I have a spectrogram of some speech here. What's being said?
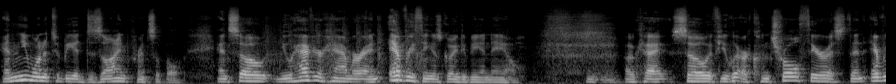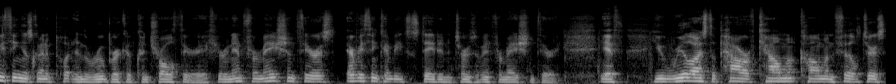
and then you want it to be a design principle. And so you have your hammer, and everything is going to be a nail. Mm-hmm. Okay, so if you are a control theorist, then everything is going to put in the rubric of control theory. If you're an information theorist, everything can be stated in terms of information theory. If you realize the power of Kalman, Kalman filters,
